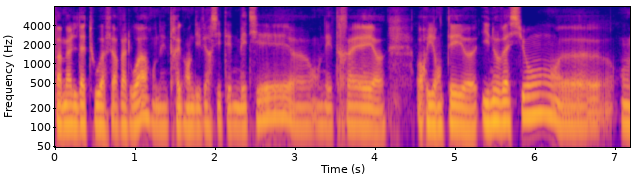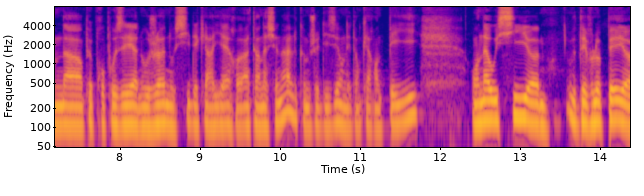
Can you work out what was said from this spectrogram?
pas mal d'atouts à faire valoir. On a une très grande diversité de métiers. on est très orienté innovation. on a un peu proposé à nos jeunes aussi des carrières internationales. Comme je disais, on est dans 40 pays. On a aussi développé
